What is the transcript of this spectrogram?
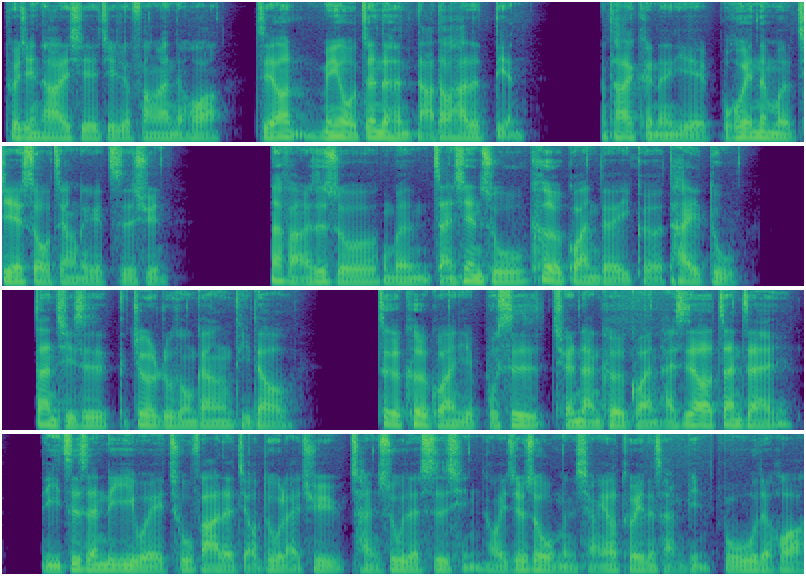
推荐他一些解决方案的话，只要没有真的很打到他的点，那他可能也不会那么接受这样的一个资讯。那反而是说我们展现出客观的一个态度，但其实就如同刚刚提到，这个客观也不是全然客观，还是要站在。以自身利益为出发的角度来去阐述的事情，哦，也就是说，我们想要推的产品服务的话，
